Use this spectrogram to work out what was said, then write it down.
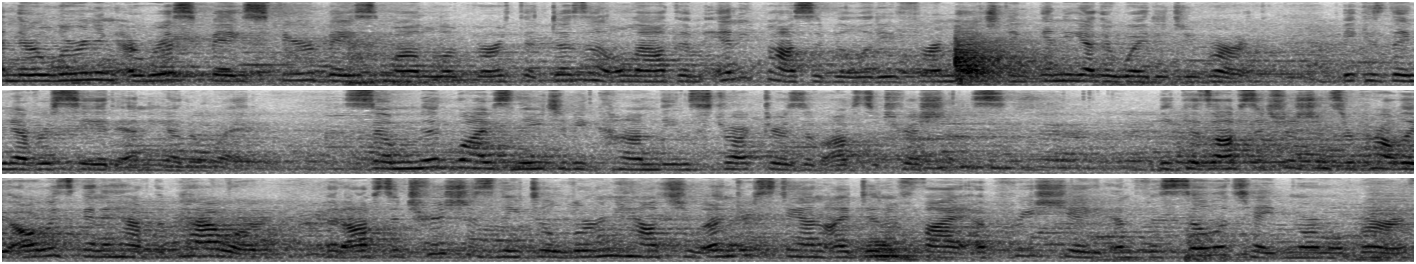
and they're learning a risk-based, fear-based model of birth that doesn't allow them any possibility for imagining any other way to do birth, because they never see it any other way. So midwives need to become the instructors of obstetricians because obstetricians are probably always going to have the power, but obstetricians need to learn how to understand, identify, appreciate, and facilitate normal birth,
